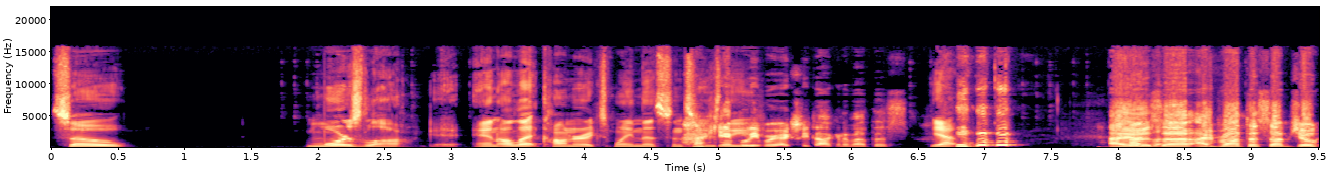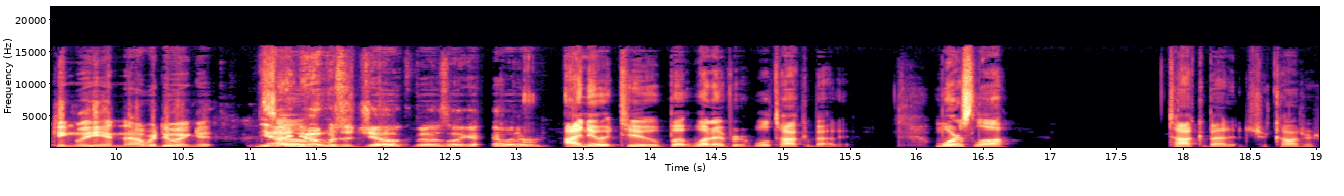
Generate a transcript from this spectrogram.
So, Moore's law, and I'll let Connor explain this since I can't the believe we're actually talking about this. yeah. I Talk was about- uh, I brought this up jokingly, and now we're doing it. yeah, I knew it was a joke, but I was like, oh, whatever. I knew it too, but whatever. We'll talk about it. Moore's law. Talk about it, Connor.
